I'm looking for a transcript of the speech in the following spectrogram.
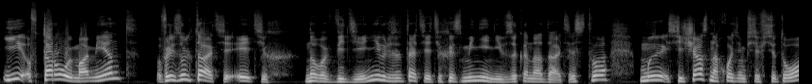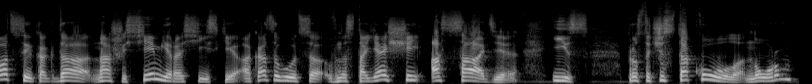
И второй момент, в результате этих нововведений, в результате этих изменений в законодательство, мы сейчас находимся в ситуации, когда наши семьи российские оказываются в настоящей осаде из просто чистокола норм,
